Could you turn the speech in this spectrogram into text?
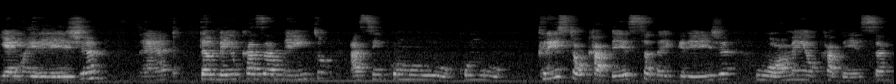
e a igreja, né? também o casamento, assim como, como Cristo é o cabeça da igreja, o homem é o cabeça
